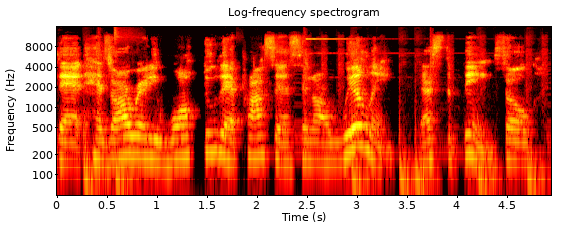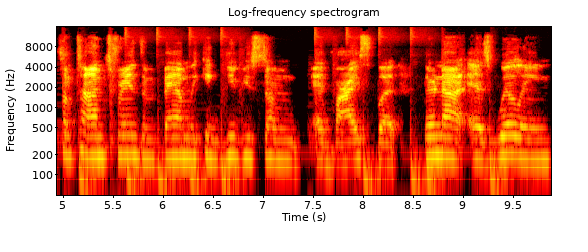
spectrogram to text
that has already walked through that process and are willing that's the thing. So sometimes friends and family can give you some advice but they're not as willing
